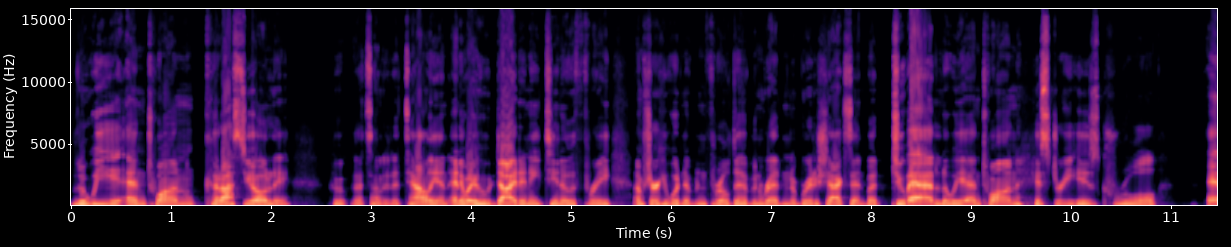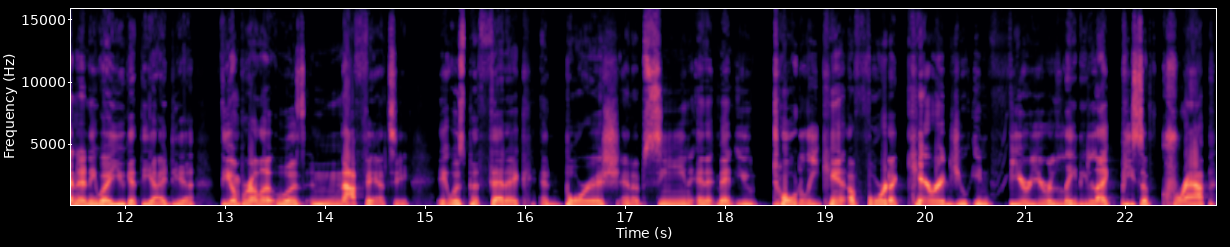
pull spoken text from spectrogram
Louis Antoine Caraccioli. Who, that sounded Italian. Anyway, who died in 1803. I'm sure he wouldn't have been thrilled to have been read in a British accent, but too bad, Louis Antoine. History is cruel. And anyway, you get the idea. The umbrella was not fancy. It was pathetic and boorish and obscene, and it meant you totally can't afford a carriage, you inferior ladylike piece of crap.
